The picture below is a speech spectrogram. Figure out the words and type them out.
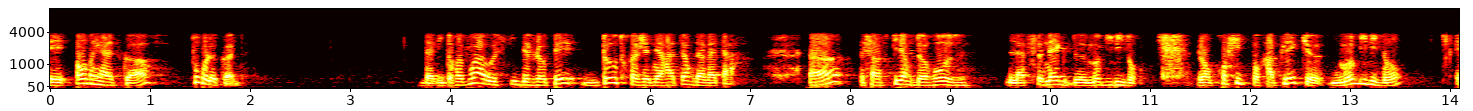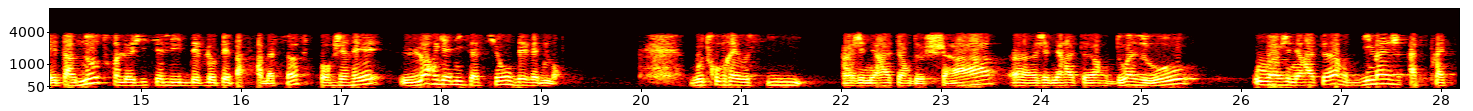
et Andreas Gore pour le code. David Revoy a aussi développé d'autres générateurs d'avatars. Un s'inspire de Rose, la fenêtre de Mobilison. J'en profite pour rappeler que Mobilison est un autre logiciel libre développé par Framasoft pour gérer l'organisation d'événements. Vous trouverez aussi un générateur de chats, un générateur d'oiseaux ou un générateur d'images abstraites.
